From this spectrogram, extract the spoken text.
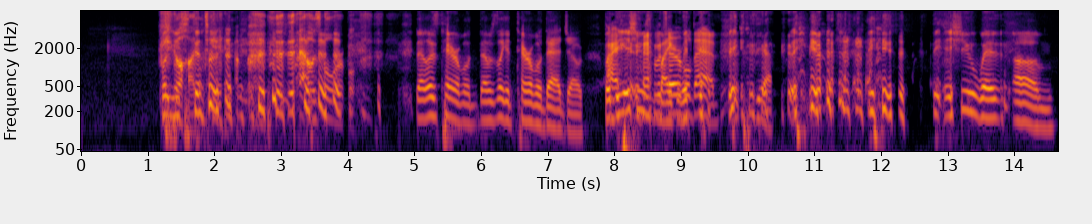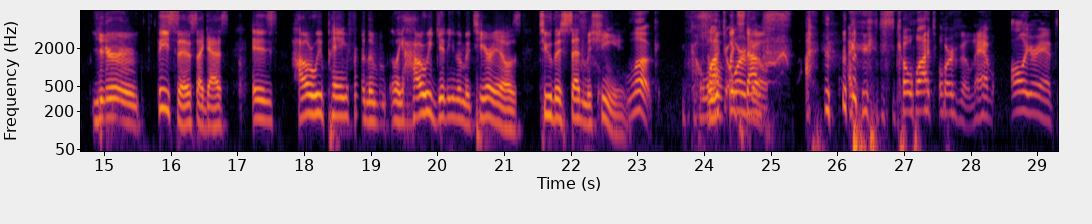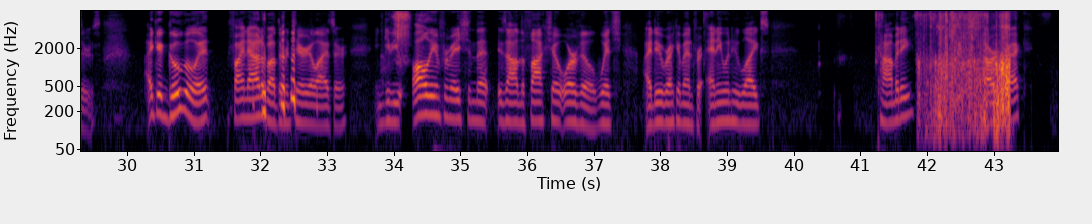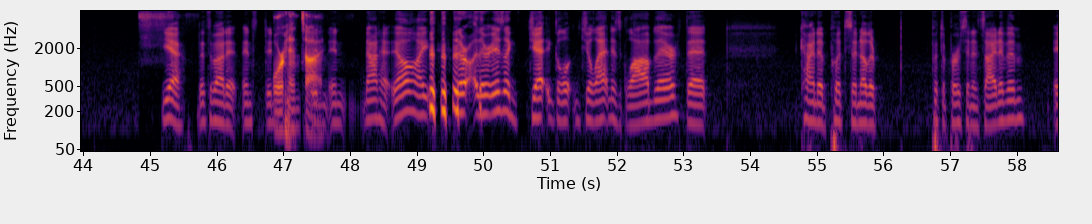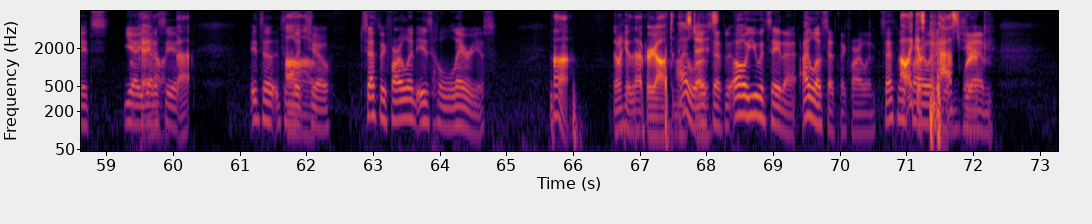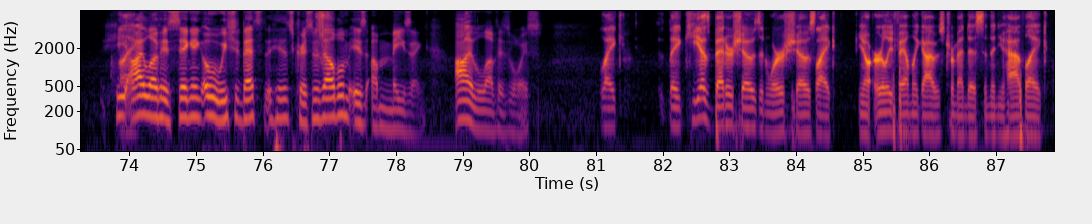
but you God still that was horrible. that was terrible. That was like a terrible dad joke. But I the issue, have a Mike, terrible with- dad. yeah. the, the issue with um your thesis, I guess, is how are we paying for them? Like, how are we getting the materials to the said machine? Look, go So watch wait, stop. Orville. Just go watch Orville. They have all your answers. I could Google it, find out about the materializer, and give you all the information that is on the Fox show Orville, which I do recommend for anyone who likes comedy, Star Trek. Yeah, that's about it. And, and Or hentai. and, and not ha- oh I there there is a jet gl- gelatinous glob there that kind of puts another puts a person inside of him. It's yeah, okay, you gotta like see it. That. It's a it's a lit Um, show. Seth MacFarlane is hilarious. Huh. I don't hear that very often these I love days. Seth. Oh, you would say that. I love Seth MacFarlane. Seth I like his MacFarlane past is a work. gem. He, Like- I love his singing. Oh, we should. That's his Christmas album is amazing. I love his voice. like like he has better shows and worse shows like you know early family guy was tremendous and then you have like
